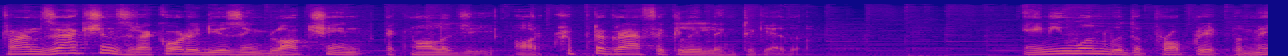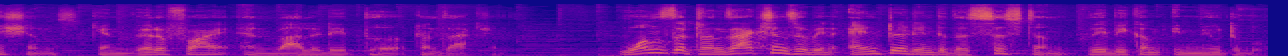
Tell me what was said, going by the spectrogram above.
Transactions recorded using blockchain technology are cryptographically linked together. Anyone with appropriate permissions can verify and validate the transaction. Once the transactions have been entered into the system, they become immutable.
